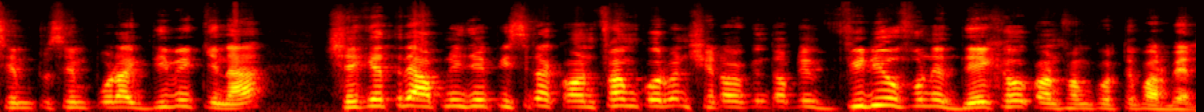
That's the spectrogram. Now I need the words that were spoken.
সেম টু সেম প্রোডাক্ট দিবে কিনা? সেক্ষেত্রে আপনি যে পিসিটা কনফার্ম করবেন, সেটাও কিন্তু আপনি ভিডিও ফোনে দেখেও কনফার্ম করতে পারবেন।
